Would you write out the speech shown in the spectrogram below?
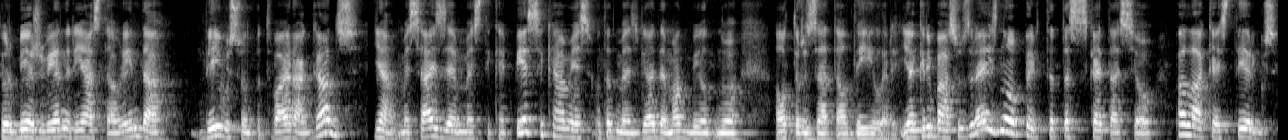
Tur bieži vien ir jāstāv rindā divus un pat vairāk gadus. Jā, mēs aizējām, mēs tikai piesakāmies, un tad mēs gaidām atbildi no autorizētā dīlera. Ja gribās uzreiz nopirkt, tad tas skaitās jau pelēkais tirgus,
